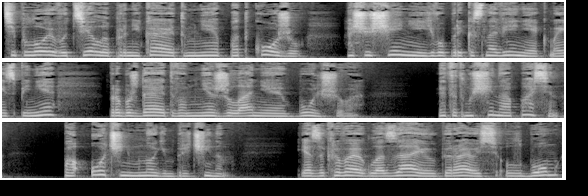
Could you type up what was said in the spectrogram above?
тепло его тела проникает мне под кожу, ощущение его прикосновения к моей спине пробуждает во мне желание большего. Этот мужчина опасен по очень многим причинам. Я закрываю глаза и упираюсь лбом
